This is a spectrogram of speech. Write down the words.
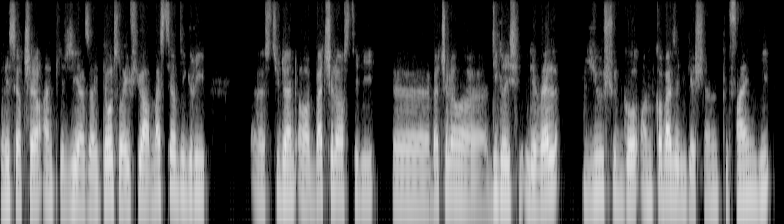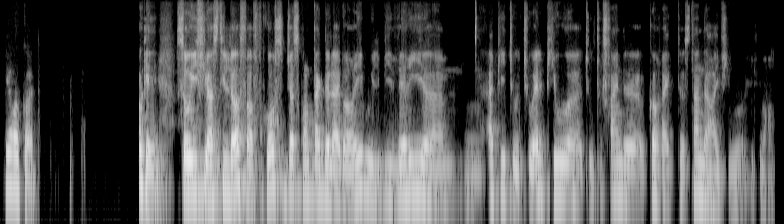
researcher and PhD as I told. So if you are master degree uh, student or bachelor study uh, bachelor uh, degree level, you should go on Cobaz Education to find the Eurocode. Okay, so if you are still lost, of course, just contact the library. We'll be very um, happy to, to help you uh, to, to find the correct standard if you, if you want.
